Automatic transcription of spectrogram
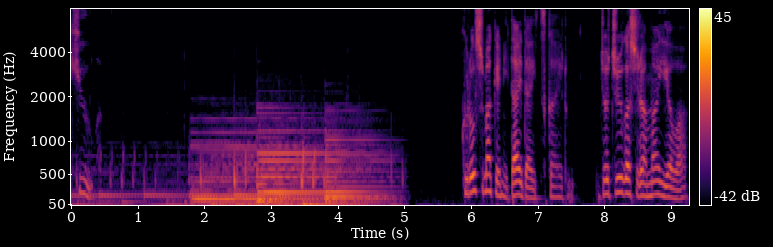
9話。黒島家に代々仕える女中頭マイヤは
